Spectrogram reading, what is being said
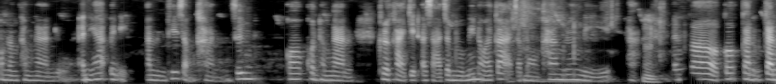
กำลังทำงานอยู่ อันนี้เป็นอีกอันหนึ่งที่สำคัญ ซึ่ง ก็คนทำงานเครือข่ายจิตอาสาจำนวนไม่น้อยก็อาจจะมองข้ามเรื่องนี้ค่ะนั้นก็ก็การการ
